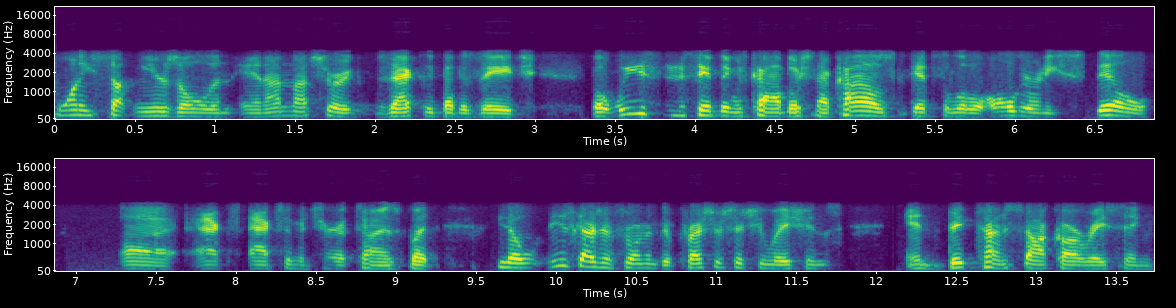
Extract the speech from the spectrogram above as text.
20 something years old, and, and I'm not sure exactly Bubba's age, but we used to do the same thing with Kyle Busch. Now Kyle gets a little older, and he still uh, acts acts immature at times, but you know these guys are thrown into pressure situations in big time stock car racing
